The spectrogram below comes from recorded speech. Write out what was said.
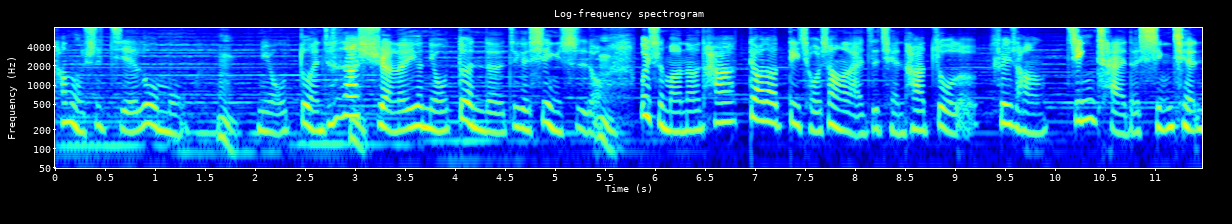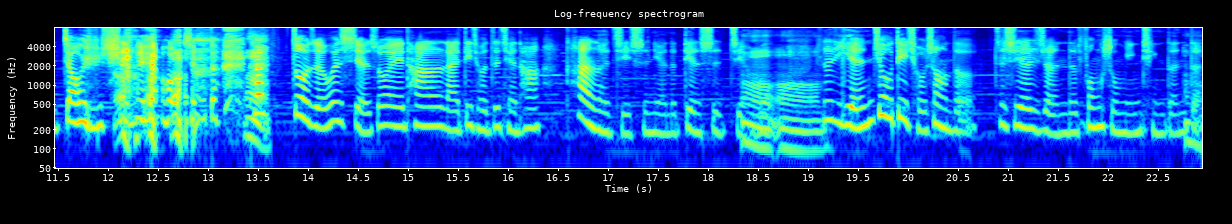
汤姆是杰洛姆。嗯，牛顿就是他选了一个牛顿的这个姓氏哦。嗯、为什么呢？他掉到地球上来之前，他做了非常精彩的行前教育训练。我觉得 他作者会写说，哎，他来地球之前，他看了几十年的电视节目，嗯嗯、就是研究地球上的这些人的风俗民情等等。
